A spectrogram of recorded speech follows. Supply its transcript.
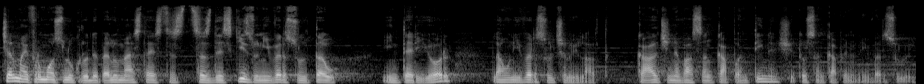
Cel mai frumos lucru de pe lumea asta este să-ți deschizi universul tău interior la universul celuilalt. Ca altcineva să încapă în tine și tu să încapi în universul lui.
